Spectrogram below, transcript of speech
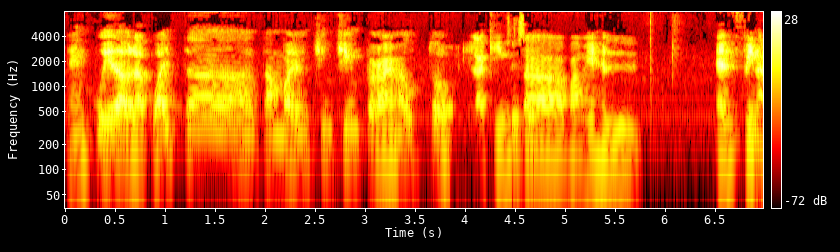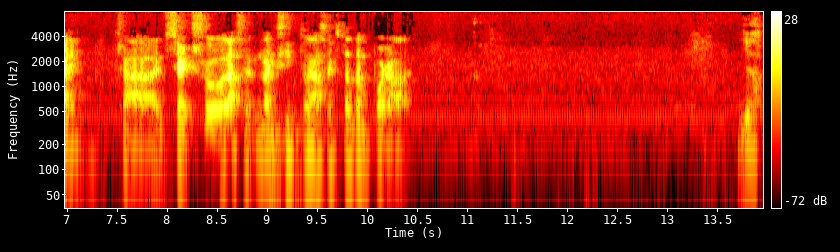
ten cuidado, la cuarta tambaleó un chin chin, pero a mí me gustó. Y la quinta para mí es el, el final. O sea, el sexo, no existe una sexta temporada. Ya.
